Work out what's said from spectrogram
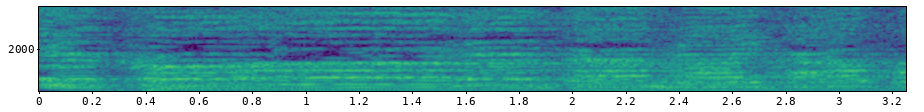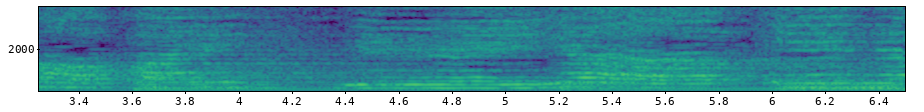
จะขอเดินตามรอยเท้าพ่อไป เหนื่อยยากเพียงไหน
